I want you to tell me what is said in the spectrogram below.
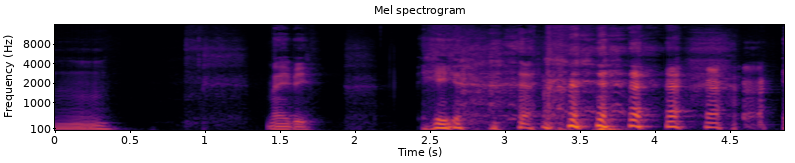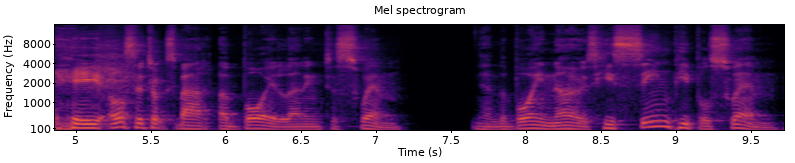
Mm, maybe. He he also talks about a boy learning to swim. And the boy knows he's seen people swim.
